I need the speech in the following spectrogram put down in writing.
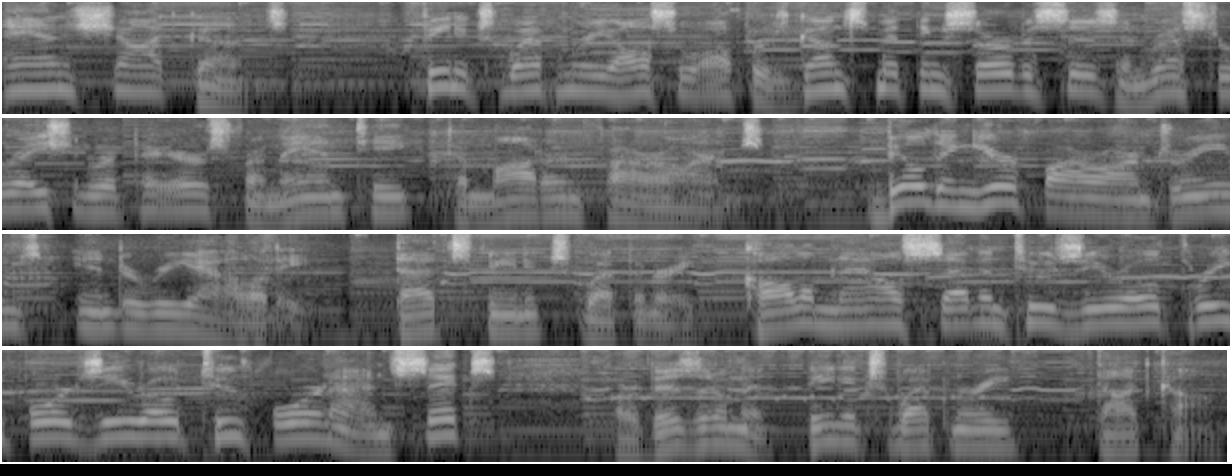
and shotguns. Phoenix Weaponry also offers gunsmithing services and restoration repairs from antique to modern firearms, building your firearm dreams into reality. That's Phoenix Weaponry. Call them now 720 340 2496 or visit them at phoenixweaponry.com.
